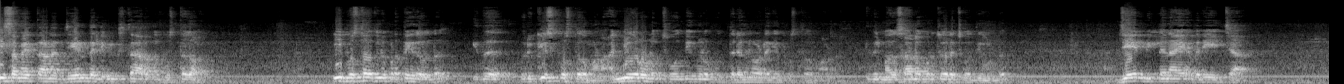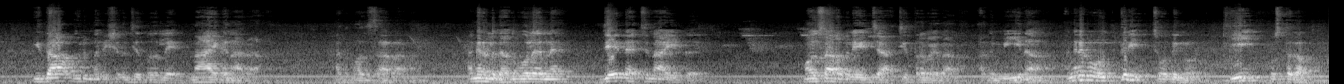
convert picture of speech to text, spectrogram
ഈ സമയത്താണ് ജയൻ ദ ലിവിംഗ് സ്റ്റാർ എന്ന പുസ്തകം ഈ പുസ്തകത്തിന് പ്രത്യേകത ഉണ്ട്. ഇത് ഒരു ക്വിസ് പുസ്തകമാണ്. അഞ്ഞൂറോളം ചോദ്യങ്ങളും ഉത്തരങ്ങളും അടങ്ങിയ പുസ്തകമാണ്. ഇതിൽ മധുസാറിനെ കുറിച്ച് വരെ ചോദ്യമുണ്ട്. ജയൻ വില്ലനായി അഭിനയിച്ച ഇതാ ഒരു മനുഷ്യൻ ചിത്രത്തിലെ നായകനാരാണ്. അത് മധുസാറാണ് അങ്ങനെയുള്ളത്. അതുപോലെ തന്നെ ജയന്റെ അച്ഛനായിട്ട് മധുസാർ അഭിനയിച്ച ചിത്രം ഏതാണ്? അത് മീനാണ്. അങ്ങനെയൊക്കെ ഒത്തിരി ചോദ്യങ്ങളുണ്ട്. ഈ പുസ്തകം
